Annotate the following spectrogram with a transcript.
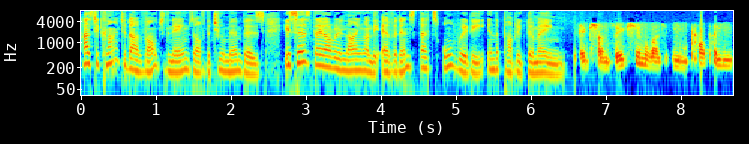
has declined to divulge the names of the two members. He says they are relying on the evidence that's already in the public domain. A transaction was improperly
